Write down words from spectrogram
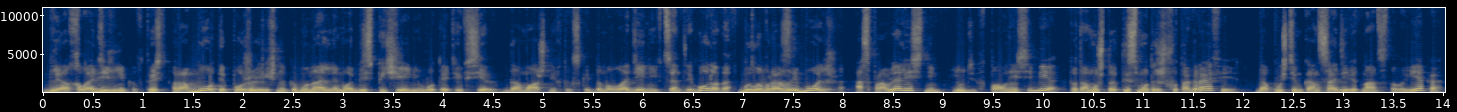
для холодильников. То есть работы по жилищно-коммунальному обеспечению вот этих всех домашних, так сказать, домовладений в центре центре города было в разы больше. А справлялись с ним люди вполне себе. Потому что ты смотришь фотографии, допустим, конца 19 века,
